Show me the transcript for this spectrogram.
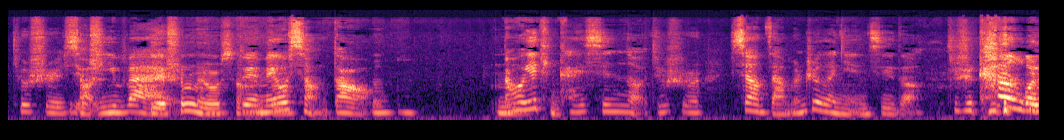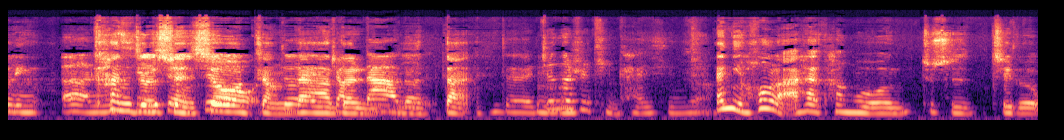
就是小意外，也是没有想对，没有想到，嗯然后也挺开心的，就是像咱们这个年纪的，就是 看过零呃看着七选秀长大长大的，一代。对，真的是挺开心的。哎，你后来还看过就是这个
